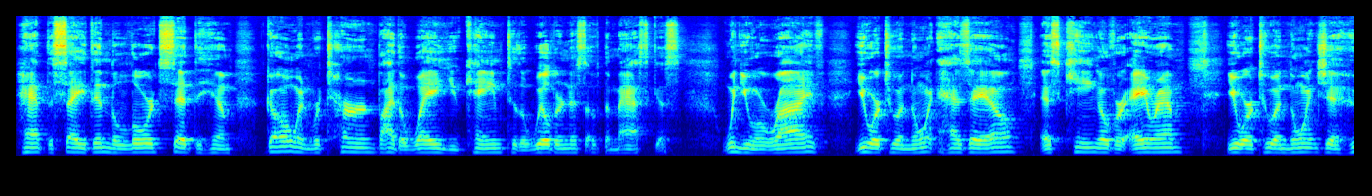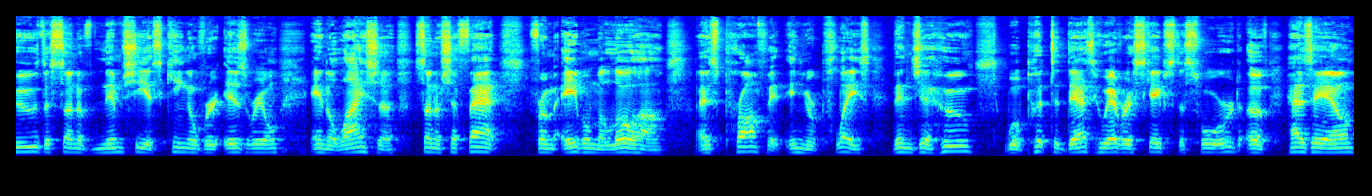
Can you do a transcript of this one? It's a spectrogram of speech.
had to say. Then the Lord said to him, Go and return by the way you came to the wilderness of Damascus. When you arrive, you are to anoint Hazael as king over Aram. You are to anoint Jehu, the son of Nimshi, as king over Israel, and Elisha, son of Shaphat, from Abel Meholah as prophet in your place. Then Jehu will put to death whoever escapes the sword of Hazael,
